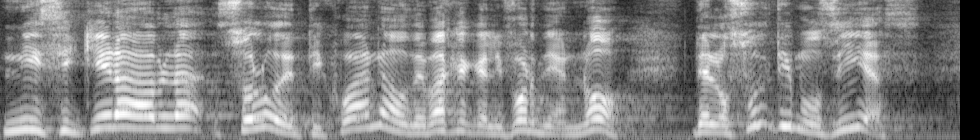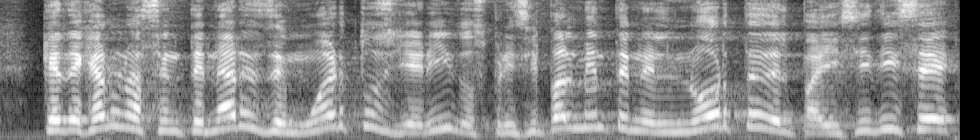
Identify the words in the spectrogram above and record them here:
Ni siquiera habla solo de Tijuana o de Baja California, no, de los últimos días, que dejaron a centenares de muertos y heridos, principalmente en el norte del país. Y dice,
